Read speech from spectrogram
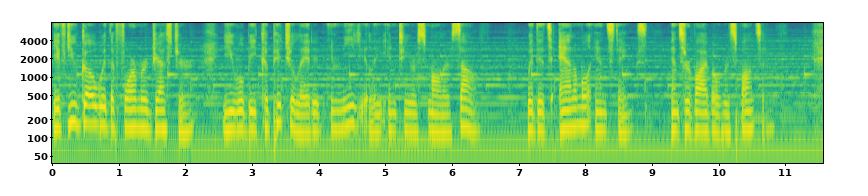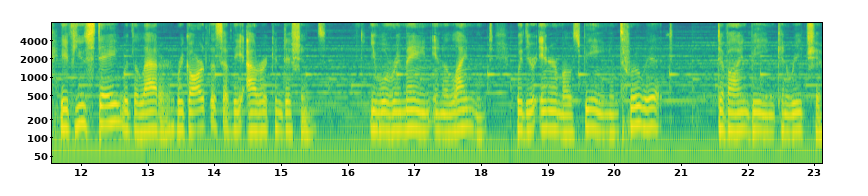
If you go with the former gesture, you will be capitulated immediately into your smaller self with its animal instincts and survival responses. If you stay with the latter, regardless of the outer conditions, you will remain in alignment with your innermost being, and through it, divine being can reach you.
